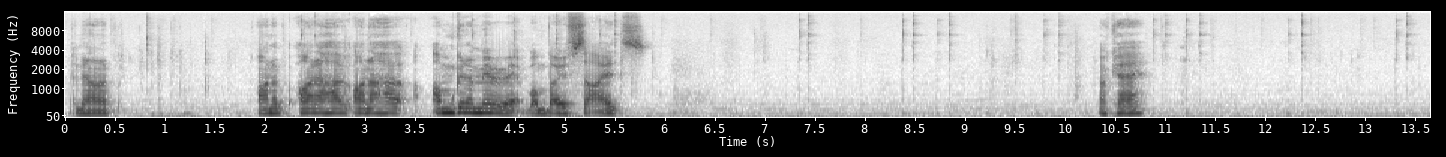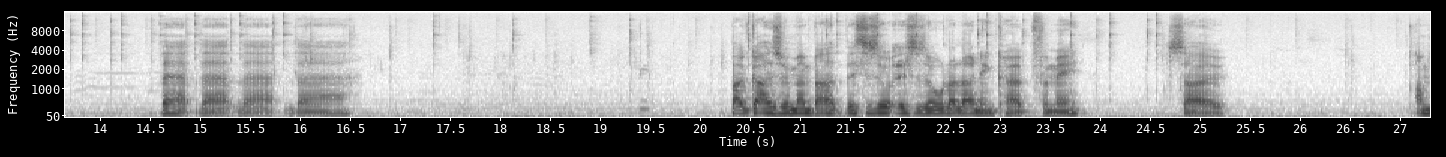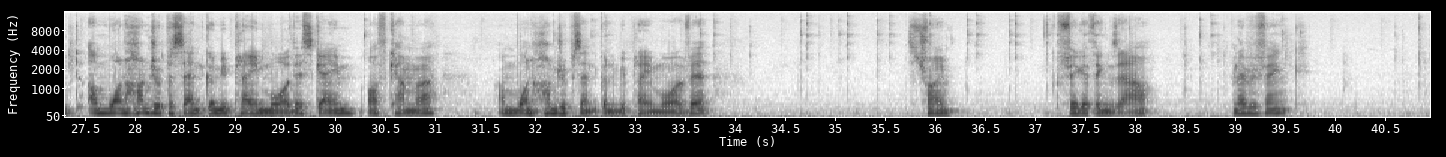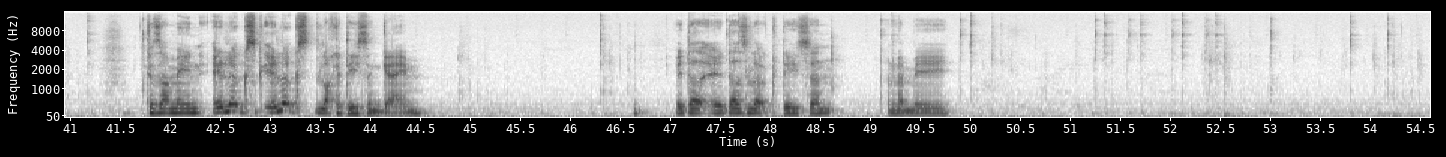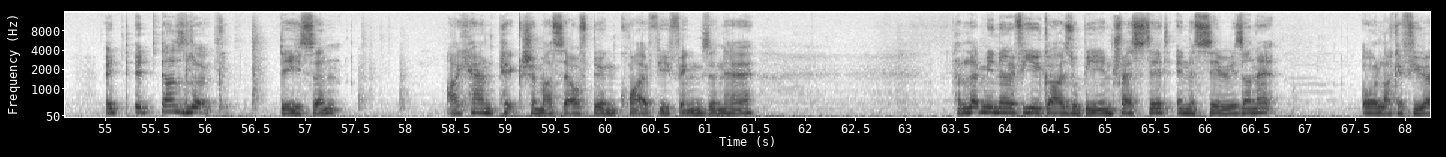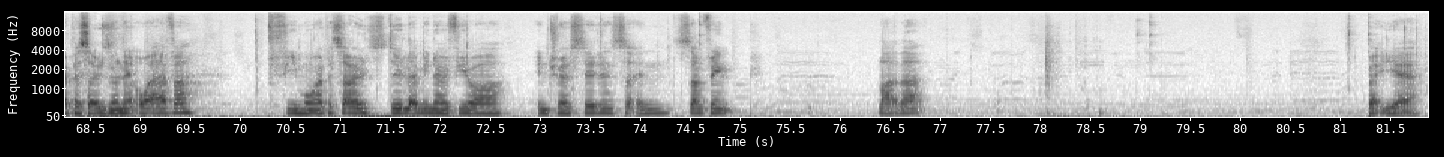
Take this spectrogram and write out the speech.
And then I'm I'm gonna, I'm gonna have, I'm gonna have, I'm gonna mirror it on both sides. Okay. There, there, there, there. But guys, remember, this is all, this is all a learning curve for me. So I'm I'm 100% going to be playing more of this game off camera. I'm 100% going to be playing more of it to try and figure things out and everything. Because I mean, it looks it looks like a decent game. It does it does look decent, and let me It it does look decent. I can picture myself doing quite a few things in here. Let me know if you guys would be interested in a series on it. Or like a few episodes on it or whatever. Few more episodes. Do let me know if you are interested in, in something like that. But yeah.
